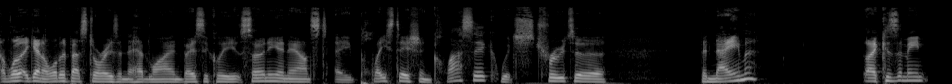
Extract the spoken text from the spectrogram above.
a lot again, a lot of that story is in the headline. Basically, Sony announced a PlayStation Classic, which is true to the name. Like, because I mean,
